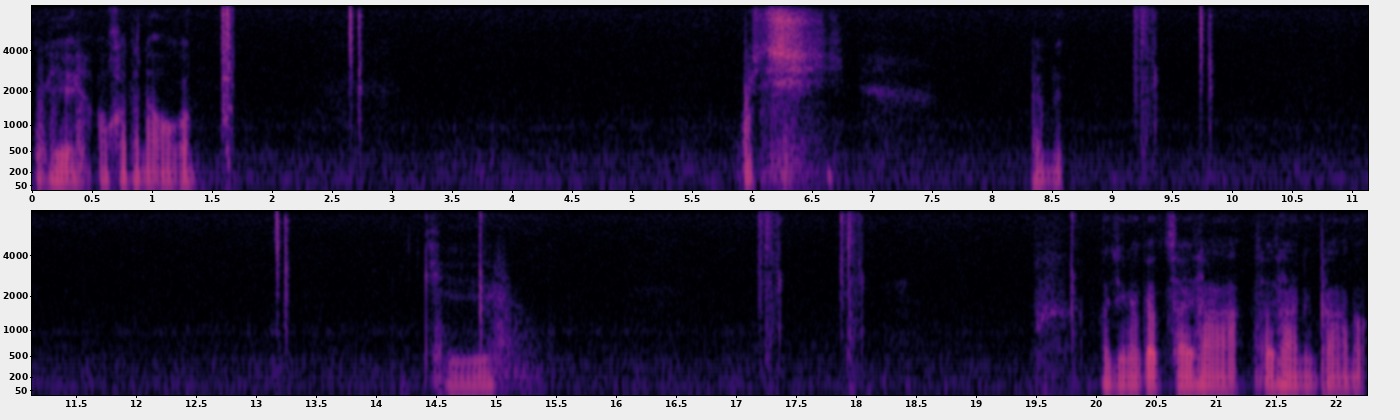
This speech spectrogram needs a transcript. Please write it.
โอเค เอาคาตานะออกก่อน โอ้ย แป๊บนึงโอเคหลังจากนั้นก็ใช้ท่าใช้ท่าหนึ่งท่าเนาะ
